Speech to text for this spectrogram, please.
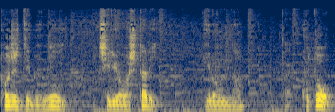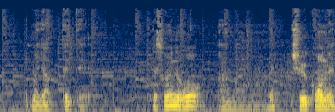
ポジティブに治療したりいろんなはい。ことを今やっててでそういうのをあの、ね、中高年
